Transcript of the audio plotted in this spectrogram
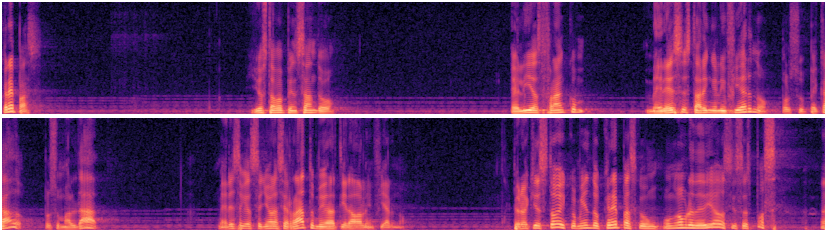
crepas. Yo estaba pensando, Elías Franco merece estar en el infierno por su pecado, por su maldad. Merece que el Señor hace rato me hubiera tirado al infierno. Pero aquí estoy comiendo crepas con un hombre de Dios y su esposa.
